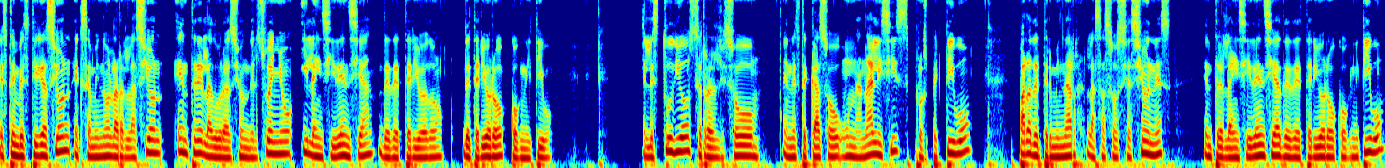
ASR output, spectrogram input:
Esta investigación examinó la relación entre la duración del sueño y la incidencia de deterioro, deterioro cognitivo. El estudio se realizó, en este caso, un análisis prospectivo para determinar las asociaciones entre la incidencia de deterioro cognitivo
